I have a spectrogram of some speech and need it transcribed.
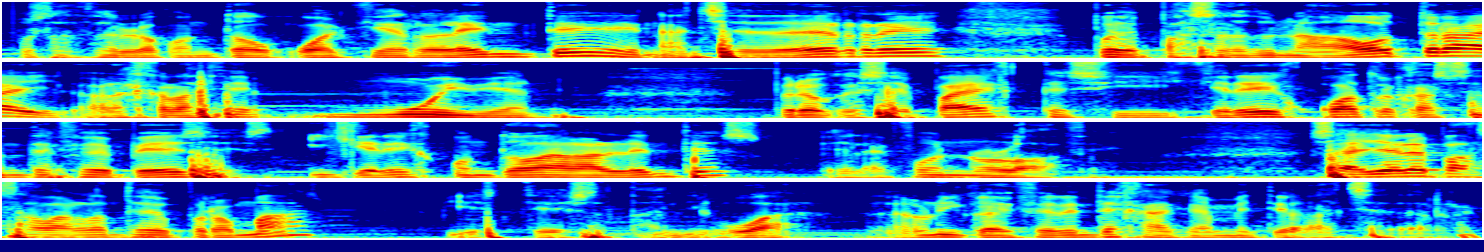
puedes hacerlo con todo cualquier lente en HDR, puedes pasar de una a otra y la verdad que lo hace muy bien. Pero que sepáis que si queréis 4K 60 FPS y queréis con todas las lentes, el iPhone no lo hace. O sea, ya le pasaba al 11 Pro más y este es tan igual. La única diferencia es que han metido el HDR.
